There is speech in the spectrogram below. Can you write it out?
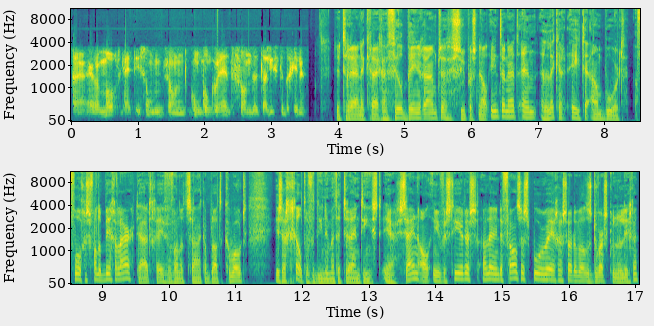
er een mogelijkheid is om zo'n concurrent van de Thalys te beginnen. De treinen krijgen veel beenruimte, supersnel internet en lekker eten aan boord. Volgens Van de Bigelaar, de uitgever van het zakenblad Quote, is er geld te verdienen met de treindienst. Er zijn al investeerders, alleen de Franse spoorwegen zouden wel eens dwars kunnen liggen.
